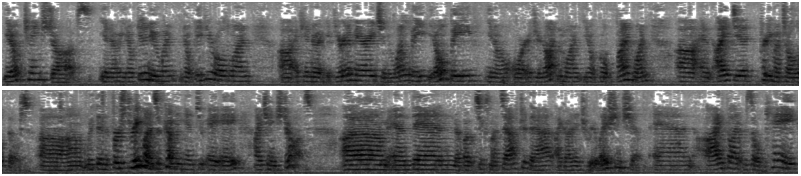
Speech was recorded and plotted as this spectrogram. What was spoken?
you don't change jobs. You know, you don't get a new one. You don't leave your old one. Uh, if you're in a, if you're in a marriage and you want to leave, you don't leave. You know, or if you're not in one, you don't go find one. Uh, and I did pretty much all of those. Um, within the first three months of coming into AA, I changed jobs. Um, and then about six months after that, I got into a relationship. And I thought it was okay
